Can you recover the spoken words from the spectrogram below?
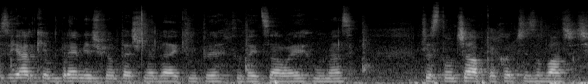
z Jarkiem premie świąteczne dla ekipy tutaj całej u nas przez tą czapkę. Chodźcie zobaczyć.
